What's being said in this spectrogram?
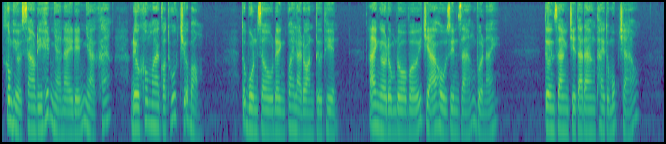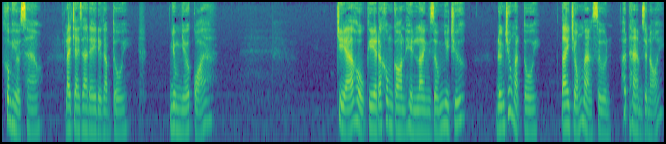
Không hiểu sao đi hết nhà này đến nhà khác, Đều không ai có thuốc chữa bỏng. Tôi buồn giàu đành quay lại đoàn từ thiện. Ai ngờ đồng đồ với chị Á Hồ Duyên dáng vừa nãy. Tưởng rằng chị ta đang thay tôi múc cháo. Không hiểu sao, Lại chạy ra đây để gặp tôi. Nhung nhớ quá. Chị Á Hậu kia đã không còn hiền lành giống như trước. Đứng trước mặt tôi, Tay chống màng sườn, Hất hàm rồi nói.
